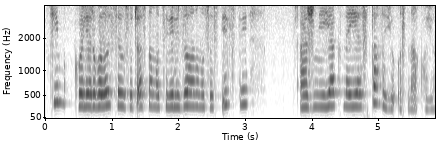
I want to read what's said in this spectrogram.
Втім, колір волосся у сучасному цивілізованому суспільстві аж ніяк не є сталою ознакою.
